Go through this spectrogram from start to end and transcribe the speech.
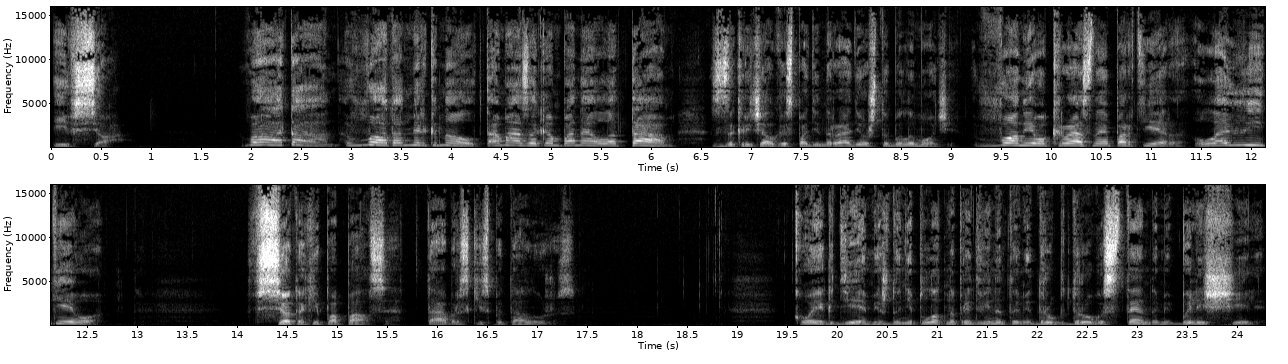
И все. «Вот он! Вот он мелькнул! Томазо Кампанелло там!» — закричал господин радио, что было мочи. «Вон его красная портьера! Ловите его!» Все-таки попался. Таборский испытал ужас. Кое-где между неплотно придвинутыми друг к другу стендами были щели.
